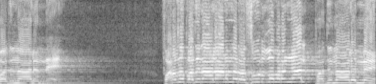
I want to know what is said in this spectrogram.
പതിനാലെന്നെ. ഫറദ് പതിനാലാണെന്ന് റസൂർ പറഞ്ഞാൽ പതിനാലെന്നെ.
